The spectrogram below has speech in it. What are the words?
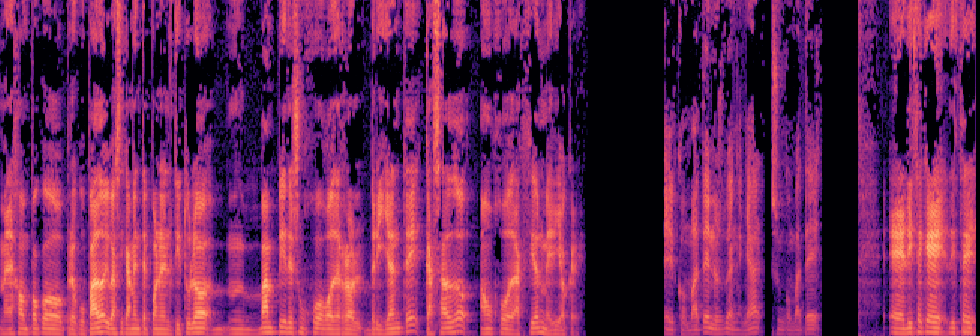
Me ha dejado un poco preocupado y básicamente pone el título mm, Vampir es un juego de rol brillante casado a un juego de acción mediocre. El combate, no os voy a engañar, es un combate eh, dice que. Dice,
